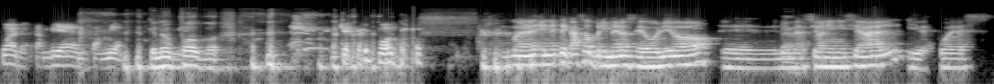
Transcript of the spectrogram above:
Bueno, también, también. que no es poco. que no es poco. Bueno, en este caso primero se devolvió eh, la inversión inicial y después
